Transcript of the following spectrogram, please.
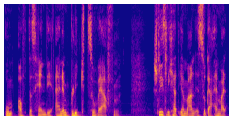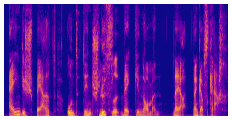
um auf das Handy einen Blick zu werfen. Schließlich hat ihr Mann es sogar einmal eingesperrt und den Schlüssel weggenommen. Naja, dann gab's Krach.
